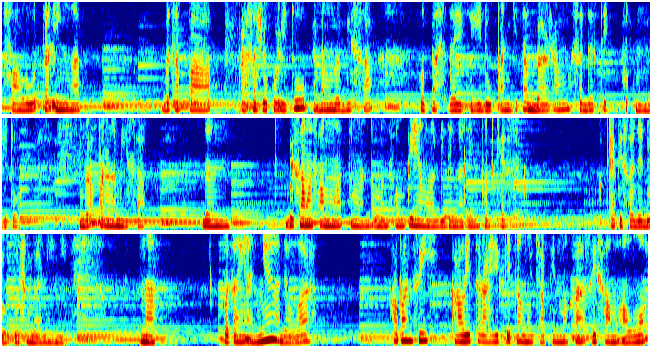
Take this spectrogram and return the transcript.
selalu teringat betapa rasa syukur itu emang gak bisa lepas dari kehidupan kita bareng sedetik pun gitu. Gak pernah bisa. Dan bersama-sama teman-teman Sompi yang lagi dengerin podcast episode 29 ini. Nah pertanyaannya adalah kapan sih kali terakhir kita ngucapin makasih sama Allah?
